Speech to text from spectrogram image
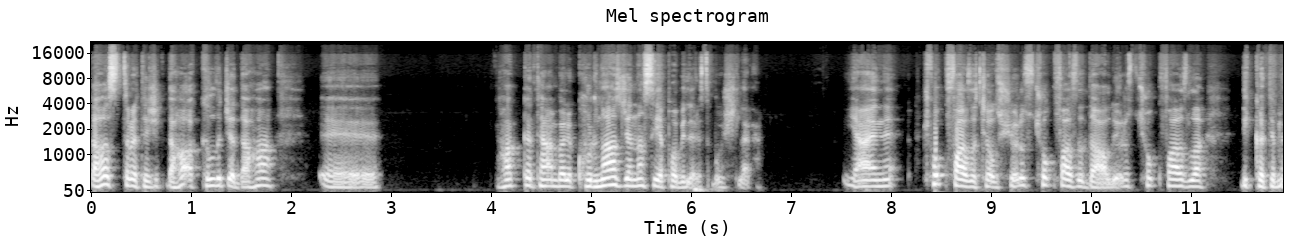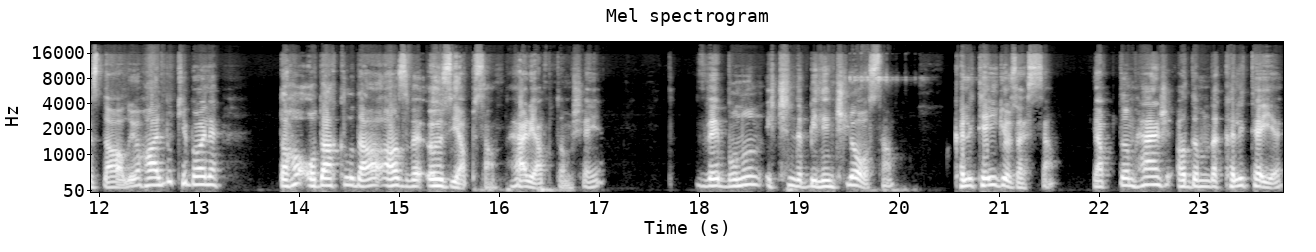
daha stratejik, daha akıllıca, daha e, hakikaten böyle kurnazca nasıl yapabiliriz bu işleri? Yani çok fazla çalışıyoruz, çok fazla dağılıyoruz, çok fazla dikkatimiz dağılıyor. Halbuki böyle daha odaklı, daha az ve öz yapsam her yaptığım şeyi ve bunun içinde bilinçli olsam, kaliteyi gözetsem, yaptığım her adımda kaliteyi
